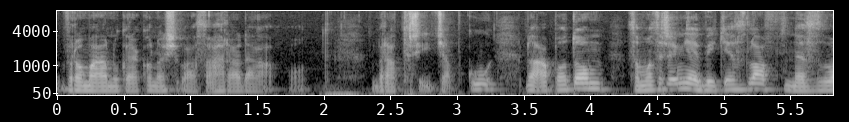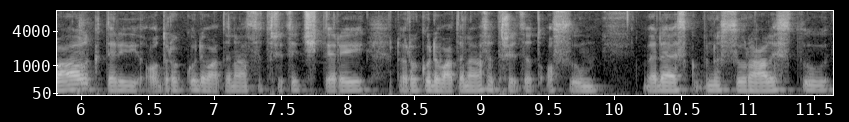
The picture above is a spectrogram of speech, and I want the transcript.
v románu Krakonošová zahrada od bratří Čapků. No a potom samozřejmě Vítězslav Nezval, který od roku 1934 do roku 1938 vede skupinu surrealistů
